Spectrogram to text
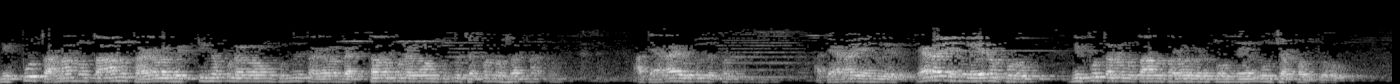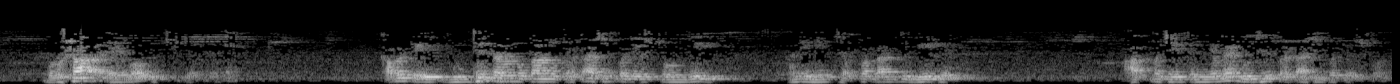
నిప్పు తనను తాను తగలబెట్టినప్పుడు ఎలా ఉంటుంది? తగలబెట్టనప్పుడు ఎలా ఉంటుందో చెప్పండి ఒకసారి నాకు. ఆ తేడా ఏమిటో చెప్పండి. ఆ తేడా ఏం లేదు. తేడా ఏం లేనప్పుడు నిప్పు తనను తాను తగలబెడుతుంది అని నువ్వు చెప్పద్దు. వృష ఏవో కాబట్టి బుద్ధి తనను తాను ప్రకాశింపజేస్తోంది అని చెప్పడానికి వీల్లేదు ఆత్మ చైతన్యమే బుద్ధిని ప్రకాశింపజేస్తోంది.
